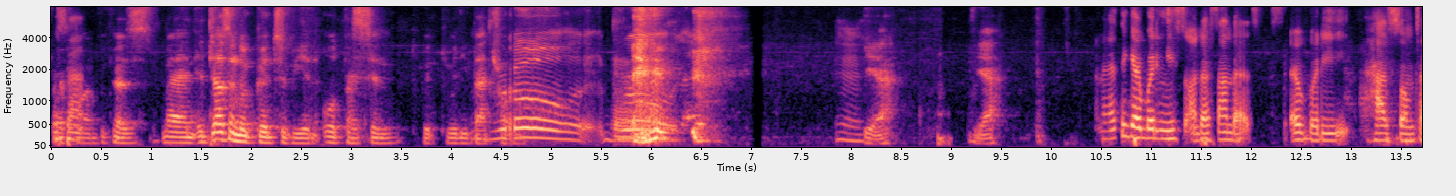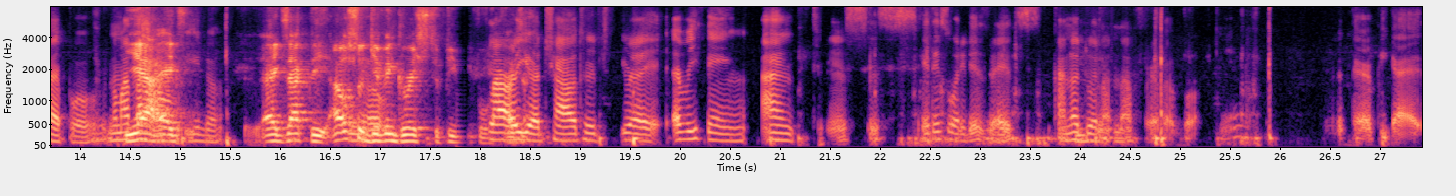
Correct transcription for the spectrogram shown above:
for everyone because man, it doesn't look good to be an old person with really bad trauma. Bro, bro. like, hmm. Yeah. Yeah. And I think everybody needs to understand that everybody has some type of no matter yeah, how, ex- you know. Exactly. Also you know, giving grace to people. Flower exactly. your childhood, right? Everything. And it's, it's it is what it is, right? It's cannot dwell on that forever. But yeah. The therapy guys.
